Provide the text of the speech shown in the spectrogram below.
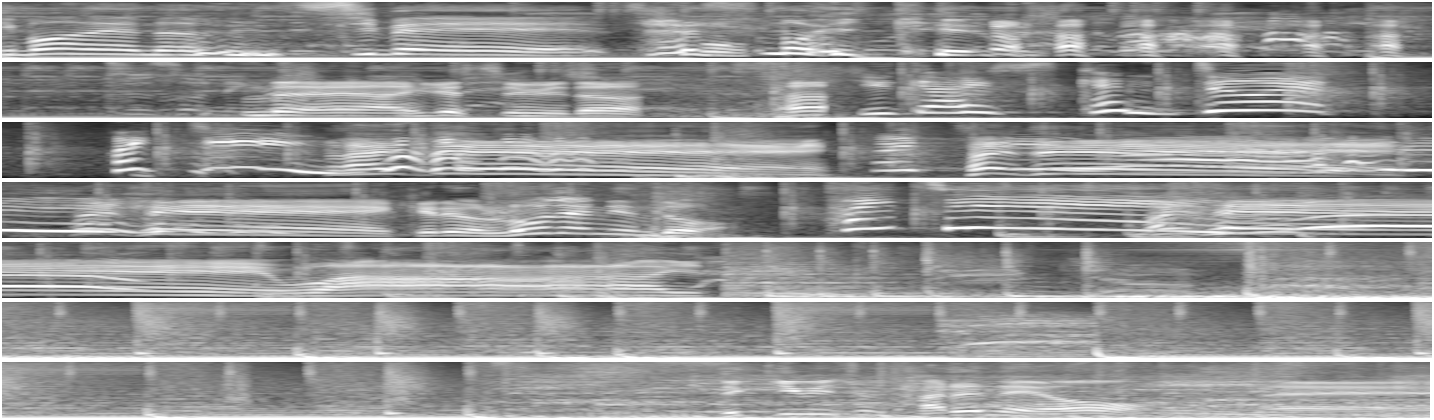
이번에는 집에 잘 숨어 있길. 네 알겠습니다. 아, You guys can do it. 화이팅! 화이팅! 화이팅! 화이팅! 그리고 로제님도 파이팅! 파이팅! 와. 느낌이 좀 다르네요. 네,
